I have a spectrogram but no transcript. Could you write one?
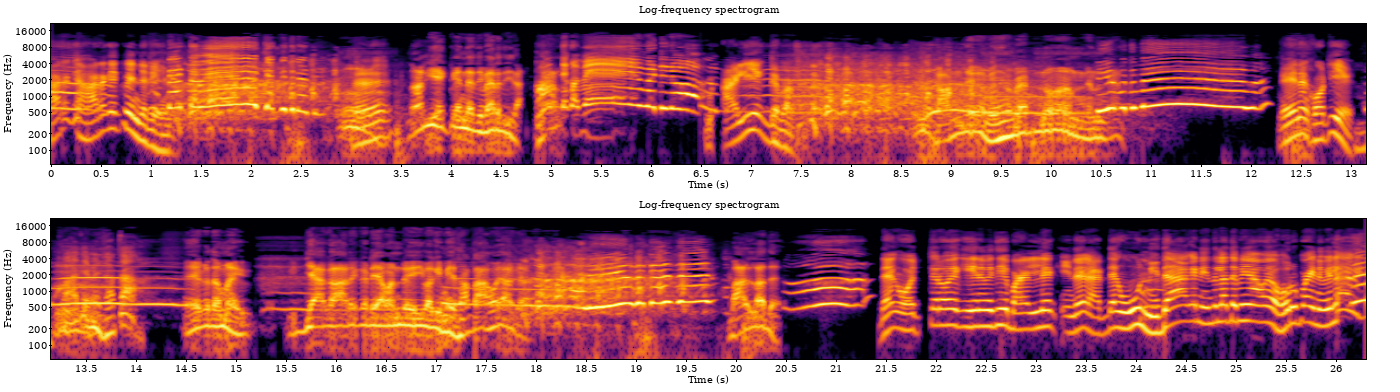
හරක හරකෙක් වෙන්න තියෙන්නේ චක් විතර ඇති ඈ? නරියෙක් වෙන්න ඇති වැරදිලා? අන්නක මේ වටිනවා. අලියෙක්ද බං? ගම් දෙක මෙහෙම වැටෙනවා එහෙනම් කොටියෙක් මොකාද මේ සතා? ඒක තමයි. විද්‍යාකාරයකට යවන්න වෙයි වගේ මේ සතා හොයාගන්න බල්ලද? දැන් ඔච්චර ඔය කියන විදිහේ බල්ලෙක් ඉඳලා දැන් ඌ නිදාගෙන ඉඳලාද මෙයා ඔය හොරු පයින් වෙලාවේ?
